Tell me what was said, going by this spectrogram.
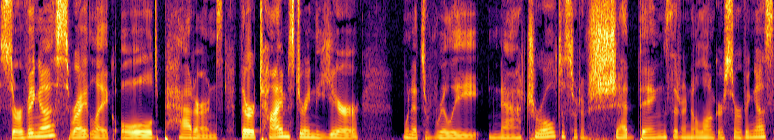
serving us, right? Like old patterns. There are times during the year when it's really natural to sort of shed things that are no longer serving us.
